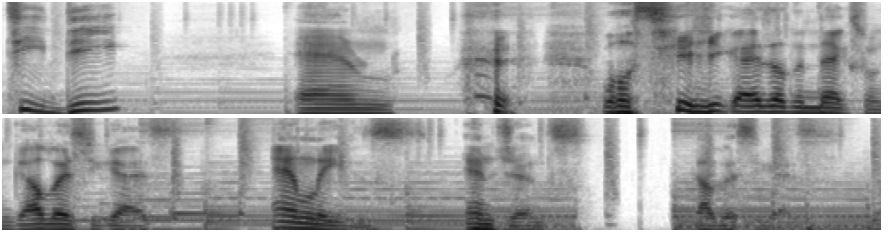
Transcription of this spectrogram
TD. And we'll see you guys on the next one. God bless you guys. And ladies and gents. God bless you guys.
